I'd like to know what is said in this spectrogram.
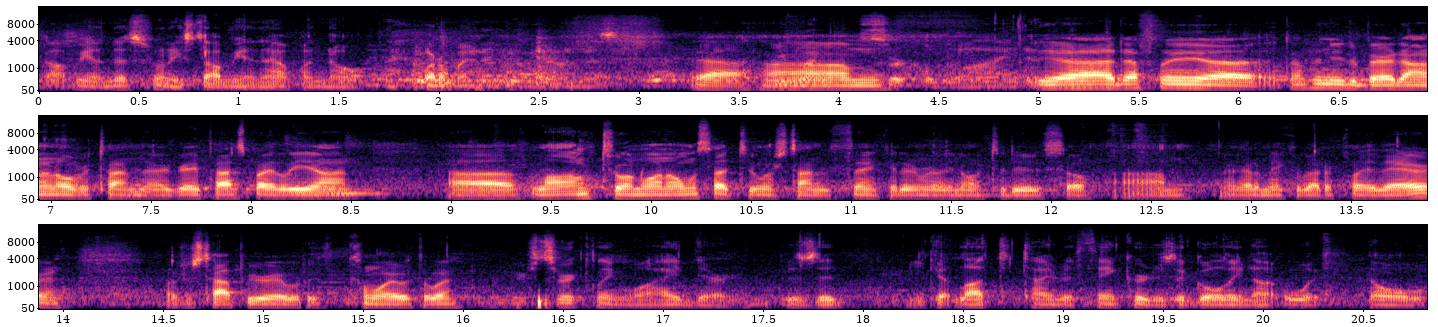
Stop me on this one. He stopped me on that one. No. What am I going to do on this? Yeah, um, circled wide. yeah, definitely, uh, definitely need to bear down in overtime there. Great pass by Leon. Uh, long two on one. Almost had too much time to think. I didn't really know what to do, so um, I got to make a better play there, and I was just happy we were able to come away with the win. When you're circling wide there, is it you get lots of time to think, or does the goalie not know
